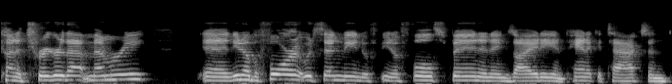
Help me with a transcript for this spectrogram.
kind of trigger that memory. And, you know, before it would send me into, you know, full spin and anxiety and panic attacks. And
